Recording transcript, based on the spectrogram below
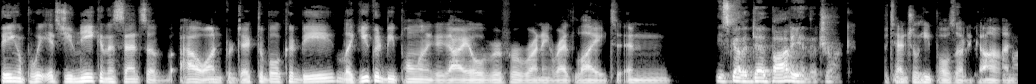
being a police. It's unique in the sense of how unpredictable it could be. Like you could be pulling a guy over for running red light, and he's got a dead body in the truck. Potentially, he pulls out a gun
